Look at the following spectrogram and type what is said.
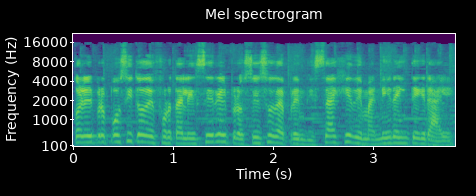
con el propósito de fortalecer el proceso de aprendizaje de manera integral.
